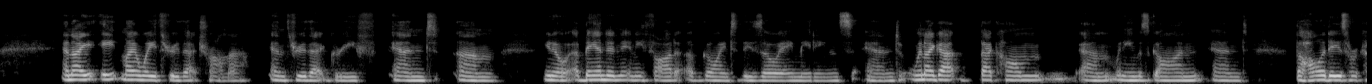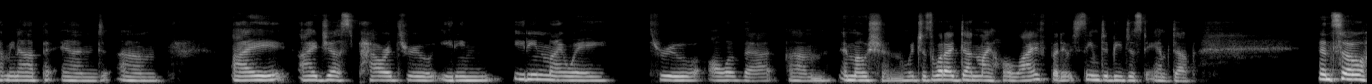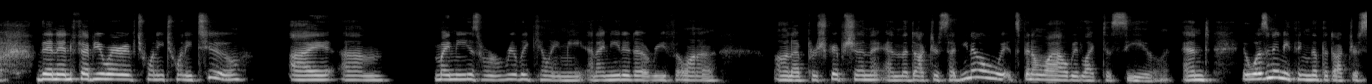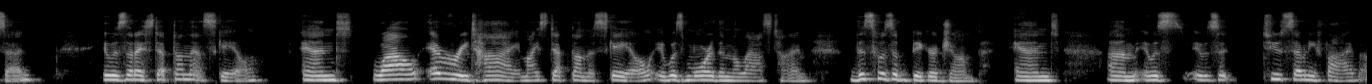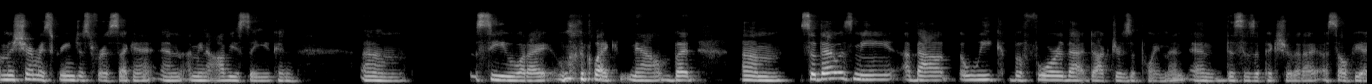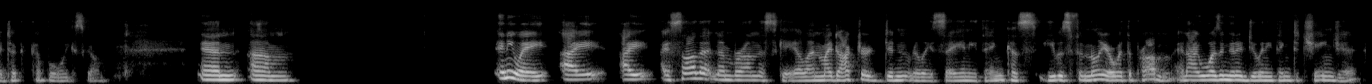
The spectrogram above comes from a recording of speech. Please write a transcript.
And I ate my way through that trauma and through that grief. And um, you know, abandoned any thought of going to these OA meetings. And when I got back home, um, when he was gone, and the holidays were coming up, and um, I I just powered through eating eating my way through all of that um, emotion, which is what I'd done my whole life, but it seemed to be just amped up. And so then in February of 2022, I um, my knees were really killing me, and I needed a refill on a on a prescription. And the doctor said you know it's been a while. We'd like to see you. And it wasn't anything that the doctor said. It was that i stepped on that scale and while every time i stepped on the scale it was more than the last time this was a bigger jump and um, it was it was at 275. I'm going to share my screen just for a second, and I mean, obviously, you can um, see what I look like now, but um, so that was me about a week before that doctor's appointment. And this is a picture that I, a selfie I took a couple weeks ago. And um, anyway, I, I, I saw that number on the scale and my doctor didn't really say anything because he was familiar with the problem and I wasn't going to do anything to change it.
